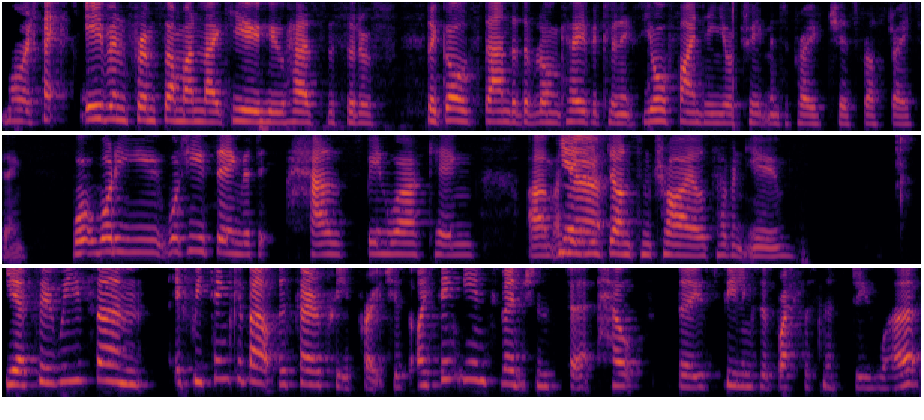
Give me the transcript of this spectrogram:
more effective. Even from someone like you who has the sort of the gold standard of long COVID clinics, you're finding your treatment approaches frustrating. What what are you what are you seeing that has been working? Um, I yeah. think you've done some trials, haven't you? Yeah, so we've um, if we think about the therapy approaches, I think the interventions to help those feelings of breathlessness do work.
